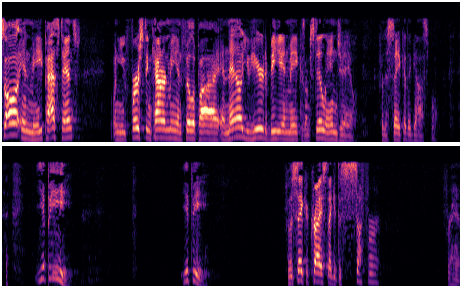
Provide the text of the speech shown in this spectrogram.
saw in me, past tense, when you first encountered me in Philippi, and now you hear to be in me because I'm still in jail for the sake of the gospel. Yippee! Yippee! For the sake of Christ, I get to suffer for him.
